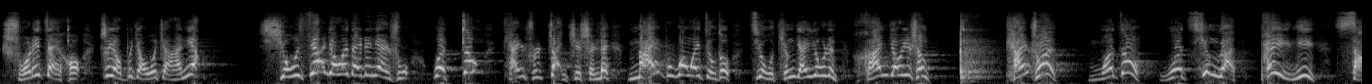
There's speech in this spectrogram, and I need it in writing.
说的再好，只要不叫我叫俺娘，休想叫我在这念书。我走，天顺站起身来，迈步往外就走，就听见有人喊叫一声：“天顺，莫走，我情愿陪你三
